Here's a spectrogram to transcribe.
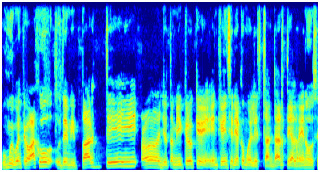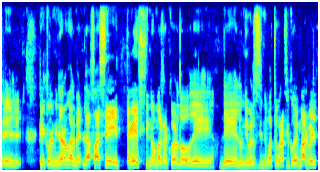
un muy buen trabajo. De mi parte, ah, yo también creo que Endgame sería como el estandarte, al menos, eh, que culminaron la fase 3, si no mal recuerdo, del de, universo cinematográfico de Marvel.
